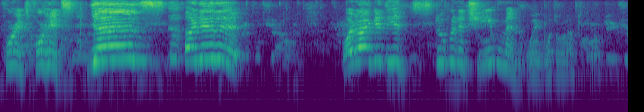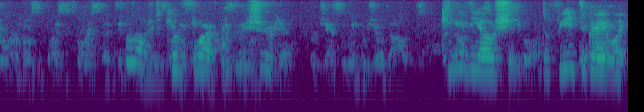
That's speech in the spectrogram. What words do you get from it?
Four hits, four hits. Yes! I did it! the stupid achievement? Wait, what do I have to kill? Oh, I have to kill four. I'm pretty sure. King of the Ocean. Defeat the Great White.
